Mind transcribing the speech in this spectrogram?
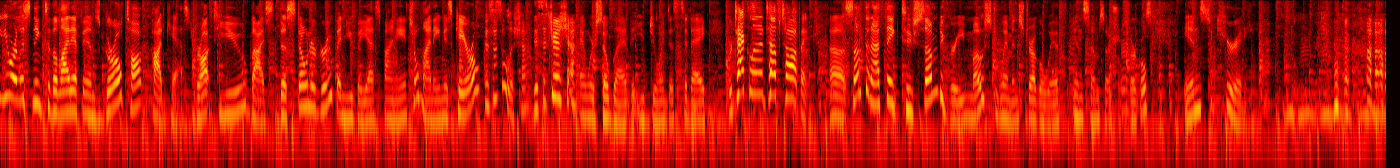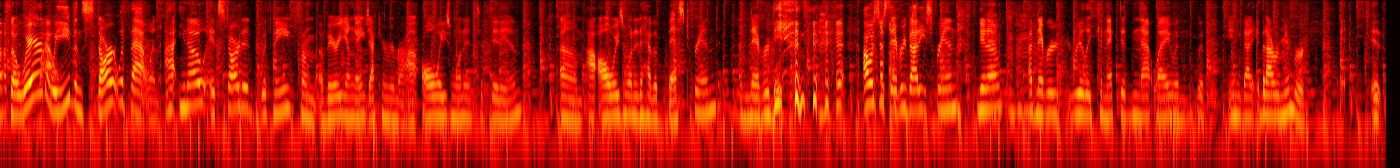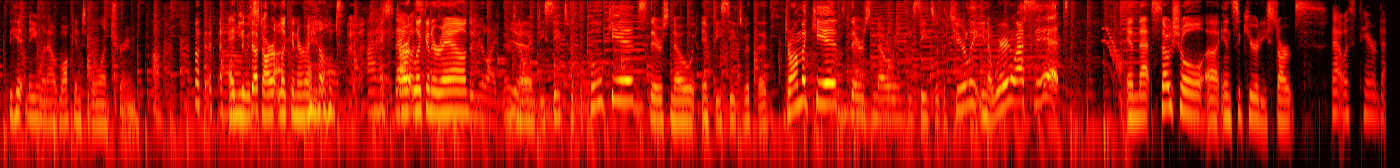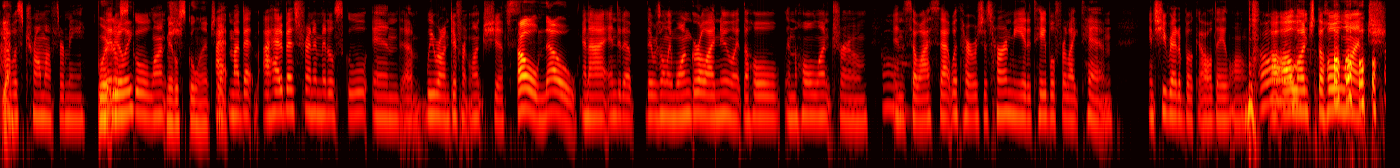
You are listening to the Light FM's Girl Talk podcast, brought to you by the Stoner Group and UBS Financial. My name is Carol. This is Alicia. This is Tricia. And we're so glad that you've joined us today. We're tackling a tough topic, uh, something I think to some degree most women struggle with in some social circles insecurity. so where do we even start with that one? I, you know, it started with me from a very young age. I can remember I always wanted to fit in. Um, I always wanted to have a best friend. I never did. I was just everybody's friend, you know. Mm-hmm. I'd never really connected in that way with with anybody. But I remember it, it hit me when I would walk into the lunchroom, and you would start looking around. I Start was- looking around, and you're like, "There's no empty seats with the cool kids. There's no empty seats with the drama kids. There's no empty seats with the cheerleader. You know, where do I sit?" And that social uh, insecurity starts That was terrible. That Yeah. was trauma for me. What, middle really? school lunch. middle school lunch. Yeah. I, my be- I had a best friend in middle school, and um, we were on different lunch shifts. oh no! And I ended up there was only one girl I knew at the whole in the whole lunchroom, Oh. and so I sat with her. It was just her and me at a table for like ten, and she read a book all day long, all, all Oh. lunch, the whole lunch.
